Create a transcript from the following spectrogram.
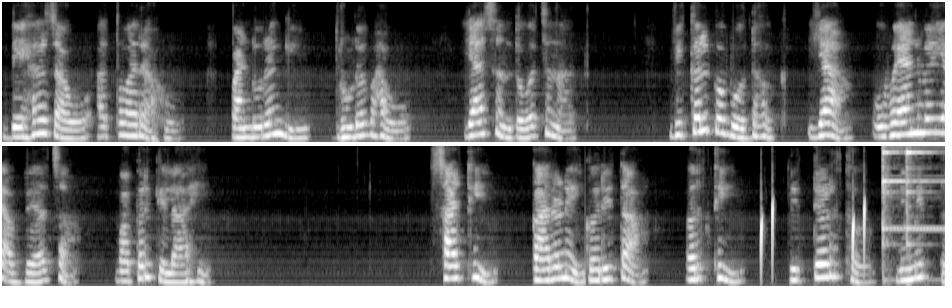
देह जाओ अथवा राहो पांडुरंगी दृढ भावो या संतवचनात विकल्पबोधक या उभयान्वयी अव्ययाचा वापर केला आहे. साठी कारणे करिता अर्थी प्रित्यर्थ निमित्त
